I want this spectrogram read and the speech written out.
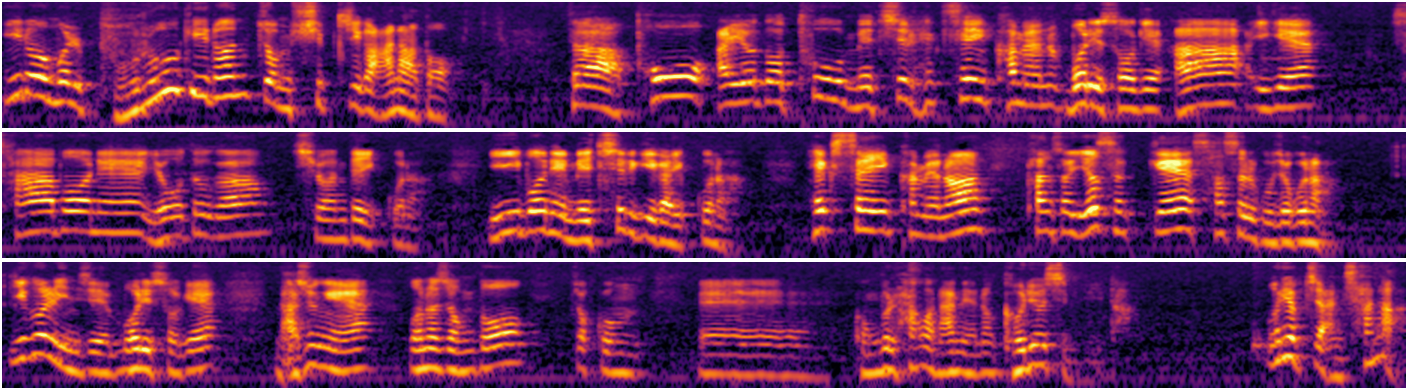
이름을 부르기는 좀 쉽지가 않아도 자, 포 아이오도 투 메칠 핵세ink 하면 머릿속에 아, 이게 4번에 요드가 치환되어 있구나. 2번에 methyl기가 있구나. 핵세ink 하면은 탄소 6개 사슬 구조구나. 이걸 이제 머릿속에 나중에 어느 정도 조금 에, 공부를 하고 나면은 그려집니다. 어렵지 않잖아.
